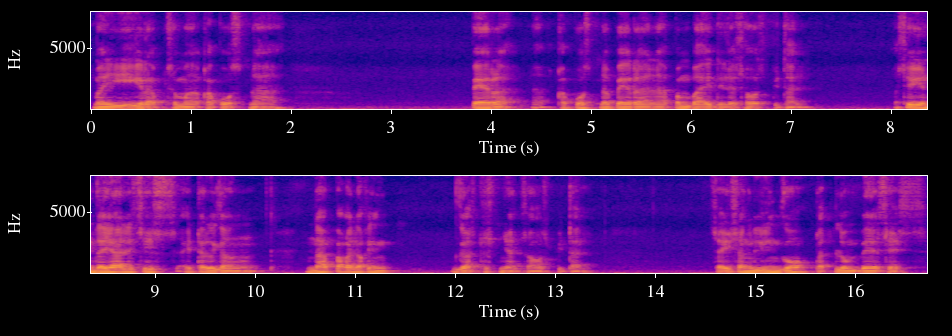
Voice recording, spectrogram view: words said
mahihirap, sa mga kapos na pera, kapos na pera na pambayad nila sa hospital. Kasi yung dialysis ay talagang napakalaking gastos niyan sa hospital. Sa isang linggo, tatlong beses.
